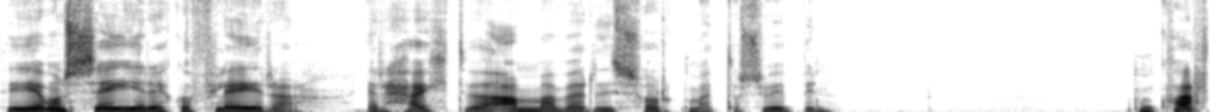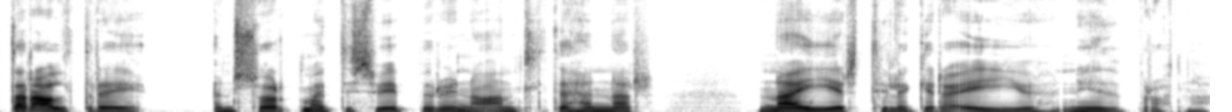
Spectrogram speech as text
því ef hún segir eitthvað fleira er hægt við að amma verði sorgmætt á svipin. Hún kvartar aldrei en sorgmætti svipurinn á andliti hennar nægir til að gera Eiju niðurbrotna.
